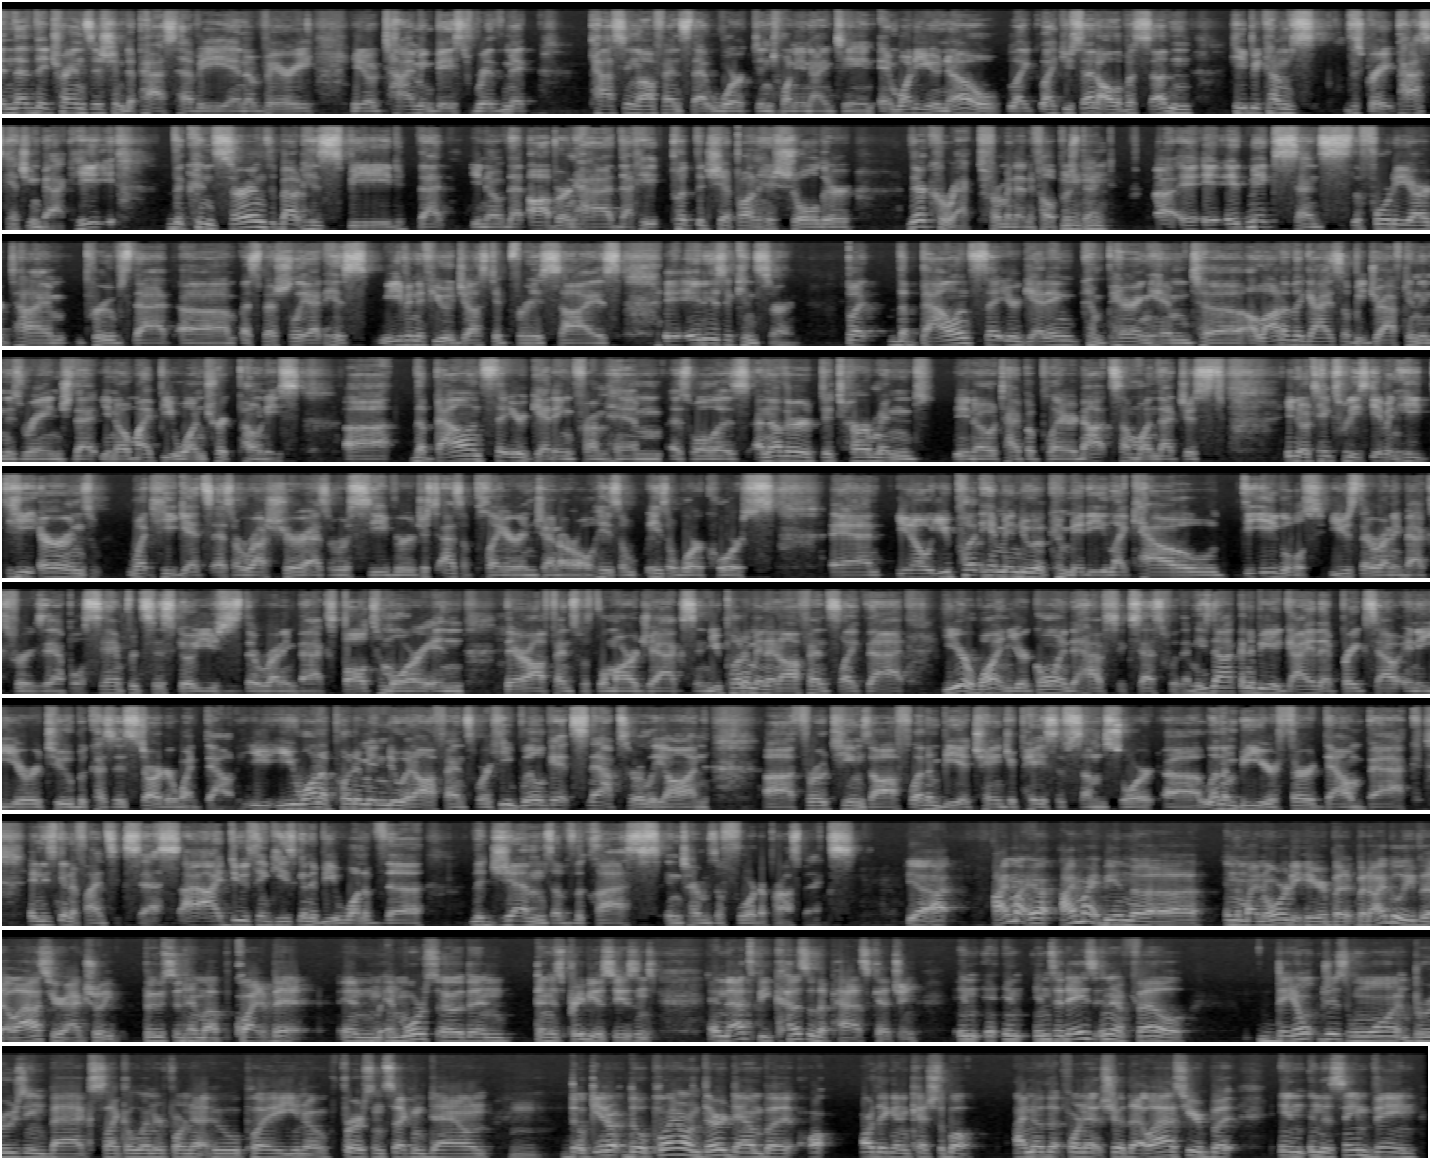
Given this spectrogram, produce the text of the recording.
And then they transitioned to pass heavy and a very you know timing based rhythmic passing offense that worked in 2019. And what do you know? Like like you said, all of a sudden he becomes this great pass catching back. He the concerns about his speed that you know that Auburn had that he put the chip on his shoulder, they're correct from an NFL mm-hmm. perspective. Mm-hmm. Uh, it, it, makes sense. The 40 yard time proves that, um, especially at his, even if you adjust it for his size, it, it is a concern but the balance that you're getting comparing him to a lot of the guys they'll be drafting in his range that you know might be one trick ponies uh, the balance that you're getting from him as well as another determined you know type of player not someone that just you know takes what he's given. He he earns what he gets as a rusher, as a receiver, just as a player in general. He's a he's a workhorse, and you know you put him into a committee like how the Eagles use their running backs, for example. San Francisco uses their running backs. Baltimore in their offense with Lamar Jackson. You put him in an offense like that. Year one, you're going to have success with him. He's not going to be a guy that breaks out in a year or two because his starter went down. You you want to put him into an offense where he will get snaps early on, uh, throw teams off, let him be a change of pace of some sort, uh, let him be your third down back, and he's going to find success. I, I do think he's going to be one of the the gems of the class in terms of Florida prospects. Yeah, I, I might I might be in the uh, in the minority here, but but I believe that last year actually boosted him up quite a bit, and mm-hmm. and more so than than his previous seasons, and that's because of the pass catching. In in, in today's NFL, they don't just want bruising backs like a Leonard Fournette who will play, you know, first and second down. Mm. They'll get they'll play on third down, but are they going to catch the ball? I know that Fournette showed that last year, but in, in the same vein,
